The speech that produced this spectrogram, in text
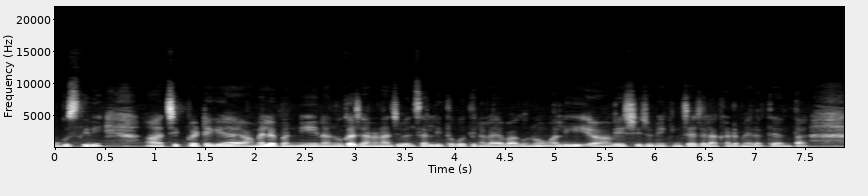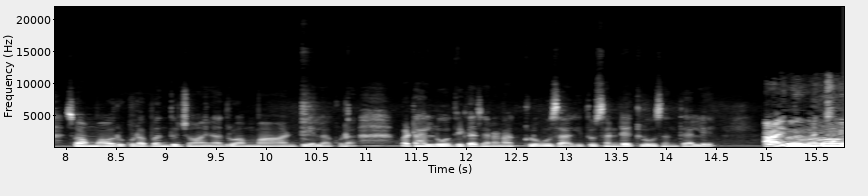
ಮುಗಿಸ್ತೀವಿ. ಚಿಕ್ಕಪೇಟೆಗೆ. ಆಮೇಲೆ ಬನ್ನಿ. ನಾನು ಗಜಾನನ ಜ್ಯುವೆಲ್ಸಲ್ಲಿ ತೊಗೋತೀನಲ್ಲ ಯಾವಾಗೂ ಅಲ್ಲಿ ವೇಸ್ಟೇಜು ಮೇಕಿಂಗ್ ಚಾರ್ಜ್ ಎಲ್ಲ ಕಡಿಮೆ ಇರುತ್ತೆ ಅಂತ. ಸೊ ಅಮ್ಮ ಅವರು ಕೂಡ ಬಂದು ಜಾಯ್ನ್ ಆದರು. ಅಮ್ಮ ಆಂಟಿ ಎಲ್ಲ ಕೂಡ. ಬಟ್ ಅಲ್ಲಿ ಹೋದ್ವಿ ಗಜಾನನ. ಕ್ಲೋಸ್ ಆಗಿತ್ತು. ಸಂಡೇ ಕ್ಲೋಸ್ ಅಂತೆ ಅಲ್ಲಿ. ಆಯ್ತು. ಆಕ್ಚುಲಿ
